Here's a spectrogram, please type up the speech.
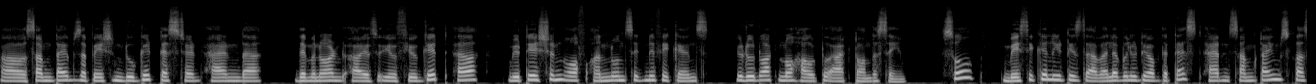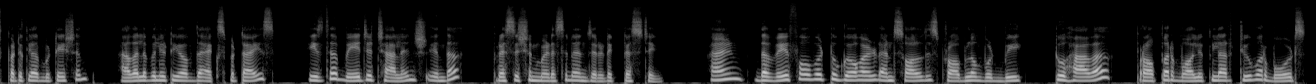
uh, sometimes the patient do get tested and uh, they may not. Uh, if, if you get a mutation of unknown significance, you do not know how to act on the same. So basically, it is the availability of the test, and sometimes for a particular mutation, availability of the expertise is the major challenge in the precision medicine and genetic testing. And the way forward to go ahead and solve this problem would be to have a proper molecular tumor boards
